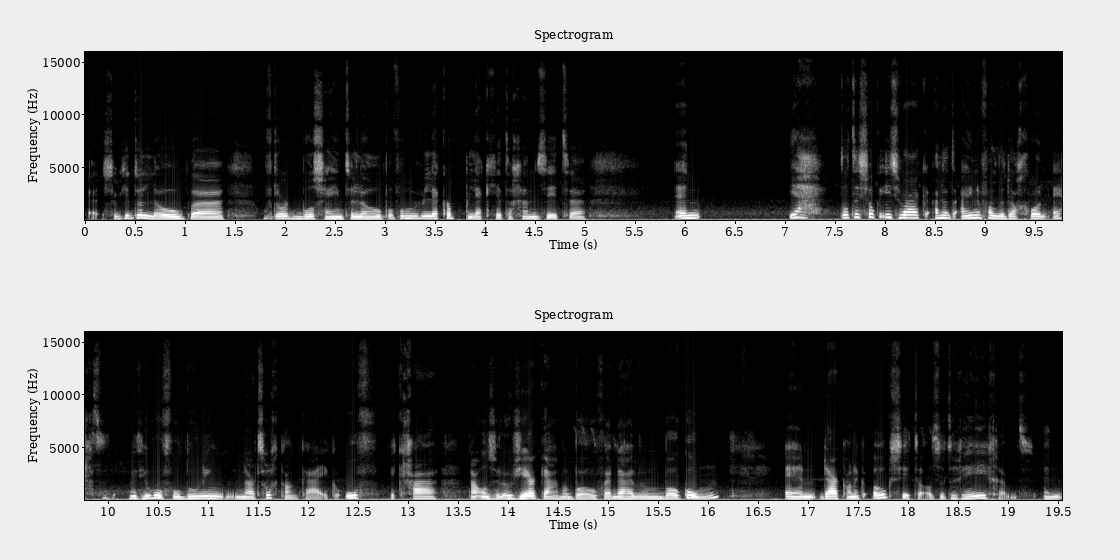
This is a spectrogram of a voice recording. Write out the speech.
een stukje te lopen, of door het bos heen te lopen, of om een lekker plekje te gaan zitten. En ja, dat is ook iets waar ik aan het einde van de dag gewoon echt met heel veel voldoening naar terug kan kijken. Of ik ga naar onze logeerkamer boven en daar hebben we een balkon. En daar kan ik ook zitten als het regent. En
